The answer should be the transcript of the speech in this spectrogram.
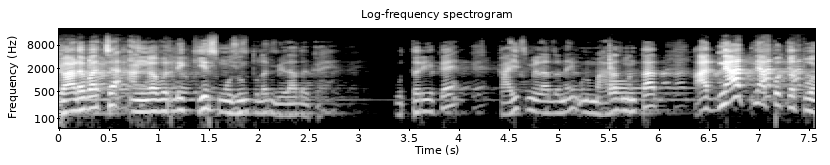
गाढवाच्या अंगावरले केस मोजून तुला मिळालं काय? उत्तर एक आहे काहीच मिळालं नाही म्हणून महाराज म्हणतात अज्ञात ज्ञापकत्व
